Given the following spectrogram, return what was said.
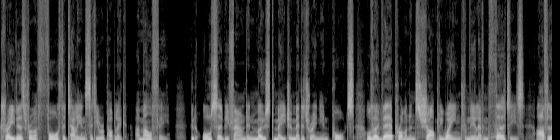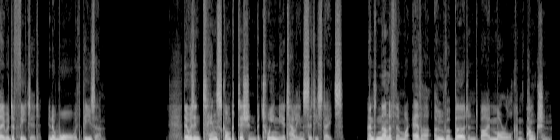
traders from a fourth Italian city republic, Amalfi, could also be found in most major Mediterranean ports, although their prominence sharply waned from the 1130s after they were defeated in a war with Pisa. There was intense competition between the Italian city states, and none of them were ever overburdened by moral compunction.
